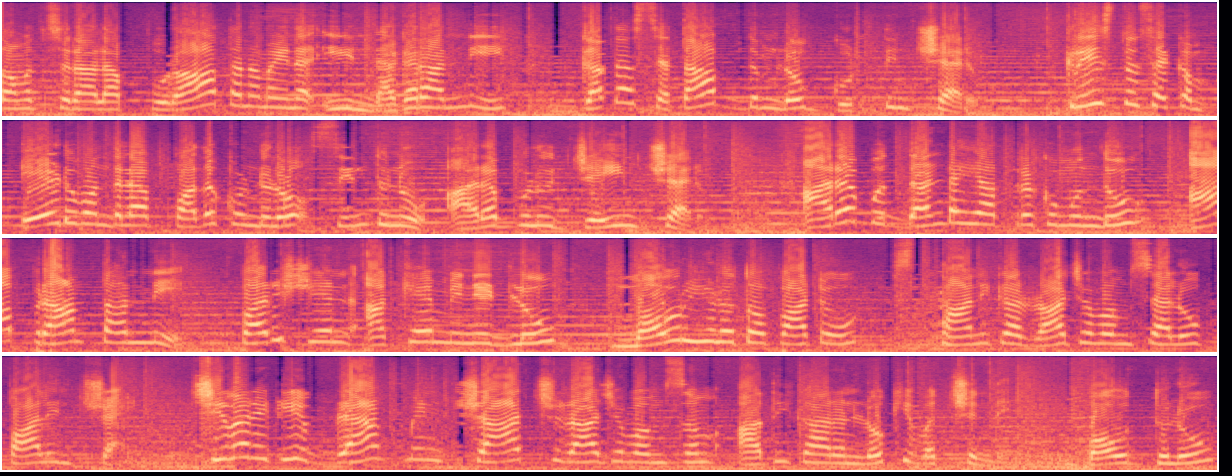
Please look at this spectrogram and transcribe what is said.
సంవత్సరాల పురాతనమైన ఈ నగరాన్ని గత శతాబ్దంలో గుర్తించారు. క్రీస్తు శకం ఏడు వందల పదకొండులో సింధును అరబ్బులు జయించారు. అరబ్ దండయాత్రకు ముందు ఆ ప్రాంతాన్ని పర్షియన్ అకేమినిడ్లు మౌర్యులతో పాటు స్థానిక రాజవంశాలు పాలించాయి. చివరికి బ్రాహ్మిన్ చార్చ్ రాజవంశం అధికారంలోకి వచ్చింది. బౌద్ధులు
